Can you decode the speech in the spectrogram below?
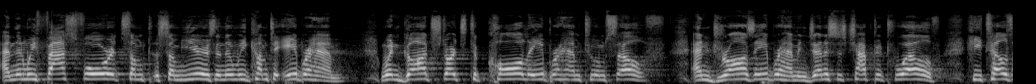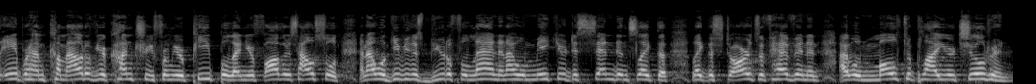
And then we fast forward some, some years and then we come to Abraham. When God starts to call Abraham to himself and draws Abraham in Genesis chapter 12, he tells Abraham, come out of your country from your people and your father's household and I will give you this beautiful land and I will make your descendants like the, like the stars of heaven and I will multiply your children.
